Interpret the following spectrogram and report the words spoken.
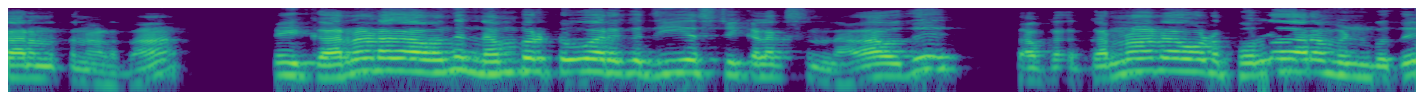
காரணத்தினால தான், இன்னைக்கு கர்நாடகா வந்து நம்பர் டூவா இருக்கு ஜிஎஸ்டி கலெக்ஷன்ல. அதாவது க க கர்நாடகாவோட பொருளாதாரம் என்பது,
